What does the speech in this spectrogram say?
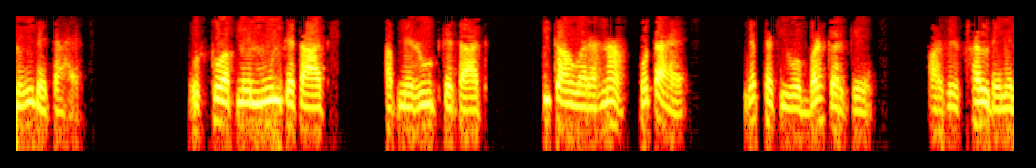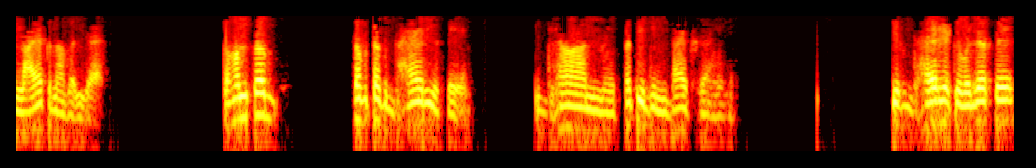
नहीं देता है। उसको अपने मूल के साथ अपने रूट के साथ टिका हुआ रहना होता है, जब तक कि वो बढ़ करके और फिर फल देने लायक ना बन जाए। तो हम सब, तब तक धैर्य से ध्यान में प्रतिदिन बैठ रहे हैं। इस धैर्य की वजह से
